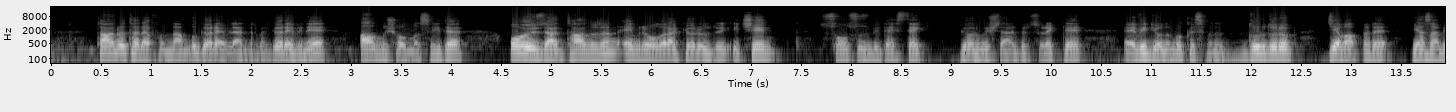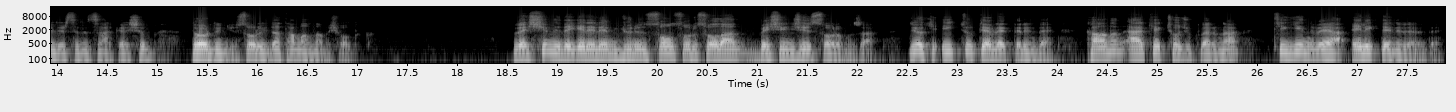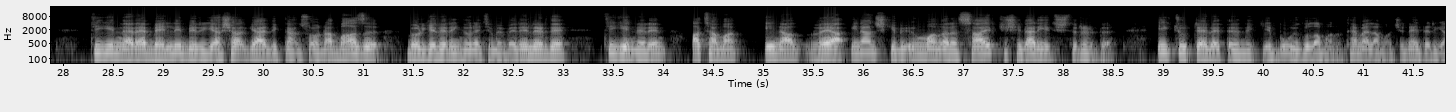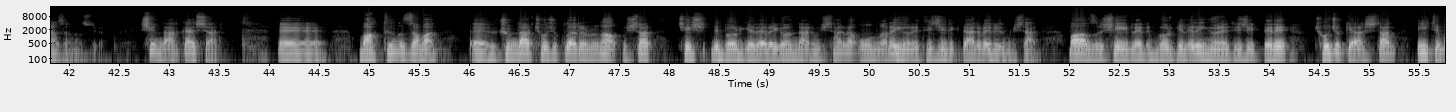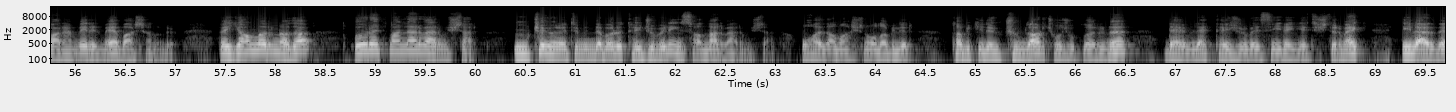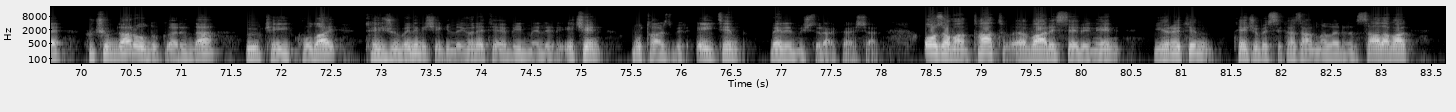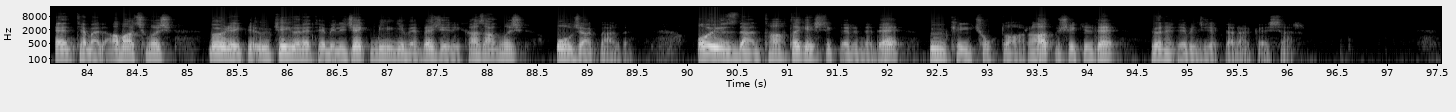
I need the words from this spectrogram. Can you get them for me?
Tanrı tarafından bu görevlendirme görevini almış olmasıydı. O yüzden Tanrı'nın emri olarak görüldüğü için sonsuz bir destek görmüşlerdir sürekli. E, videonun bu kısmını durdurup cevapları yazabilirsiniz arkadaşım. Dördüncü soruyu da tamamlamış olduk. Ve şimdi de gelelim günün son sorusu olan beşinci sorumuza. Diyor ki ilk Türk devletlerinde Kaan'ın erkek çocuklarına Tigin veya Elik denilirdi. Tiginlere belli bir yaşa geldikten sonra bazı bölgelerin yönetimi verilirdi. Tiginlerin ataman, inal veya inanç gibi ünvanlara sahip kişiler yetiştirirdi. İlk Türk devletlerindeki bu uygulamanın temel amacı nedir yazınız diyor. Şimdi arkadaşlar e, baktığınız zaman e, hükümdar çocuklarını ne yapmışlar? Çeşitli bölgelere göndermişler ve onlara yöneticilikler verilmişler. Bazı şehirlerin, bölgelerin yöneticilikleri çocuk yaştan itibaren verilmeye başlanılıyor. Ve yanlarına da öğretmenler vermişler. Ülke yönetiminde böyle tecrübeli insanlar vermişler. O halde amaç ne olabilir? Tabii ki de hükümdar çocuklarını devlet tecrübesiyle yetiştirmek, ileride hükümdar olduklarında ülkeyi kolay, tecrübeli bir şekilde yönetebilmeleri için bu tarz bir eğitim verilmiştir arkadaşlar. O zaman taht varislerinin yönetim tecrübesi kazanmalarını sağlamak en temel amaçmış. Böylelikle ülkeyi yönetebilecek bilgi ve beceri kazanmış olacaklardı. O yüzden tahta geçtiklerinde de ülkeyi çok daha rahat bir şekilde yönetebilecekler arkadaşlar.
